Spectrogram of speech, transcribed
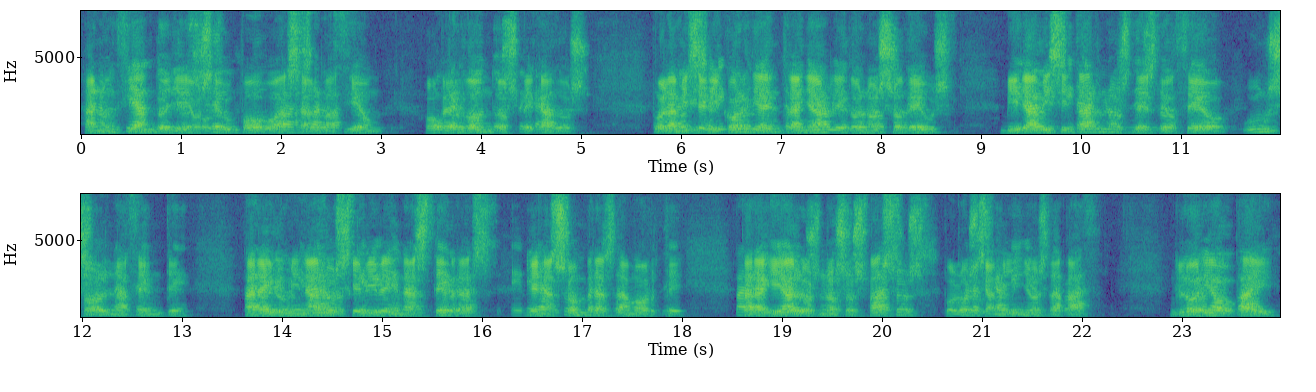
anunciándolle o seu povo a salvación, o perdón dos pecados. Pola misericordia entrañable do noso Deus, virá visitarnos desde o ceo un sol nacente, para iluminar os que viven nas tebras e nas sombras da morte, para guiar os nosos pasos polos camiños da paz. Gloria ao Pai,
